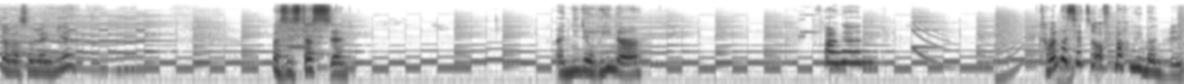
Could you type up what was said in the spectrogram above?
So, was haben wir hier? Was ist das denn? Ein Nidorina. Fangen! Kann man das jetzt so oft machen, wie man will?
